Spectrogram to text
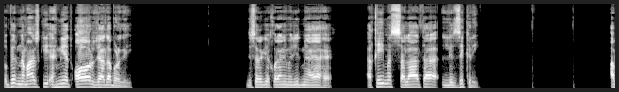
تو پھر نماز کی اہمیت اور زیادہ بڑھ گئی۔ جس طرح کہ قرآن مجید میں آیا ہے عقیم صلاح ذکری اب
